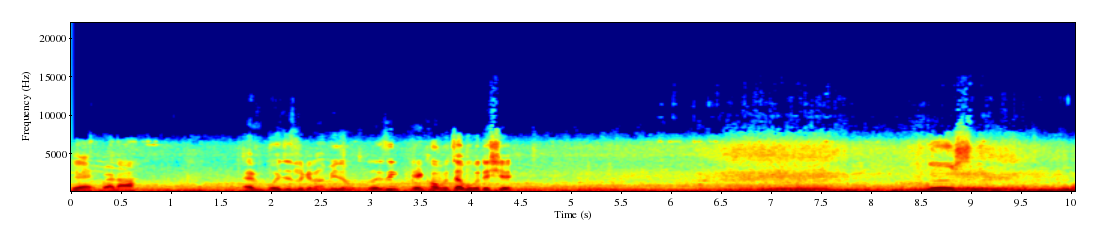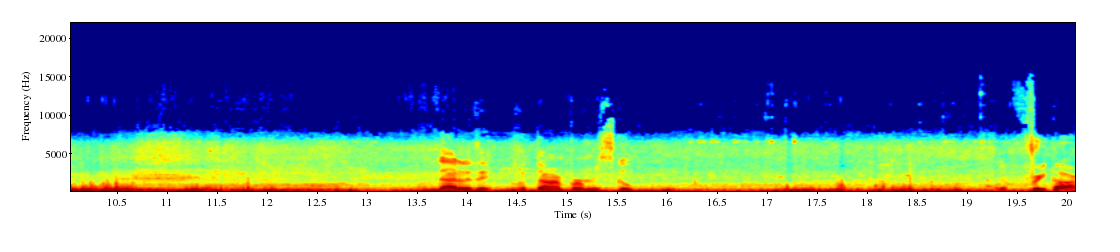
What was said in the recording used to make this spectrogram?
Yeah, brother. Everybody just looking at me now. Is he ain't comfortable with this shit? Sweet. That is it. Return Primary School. Free car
